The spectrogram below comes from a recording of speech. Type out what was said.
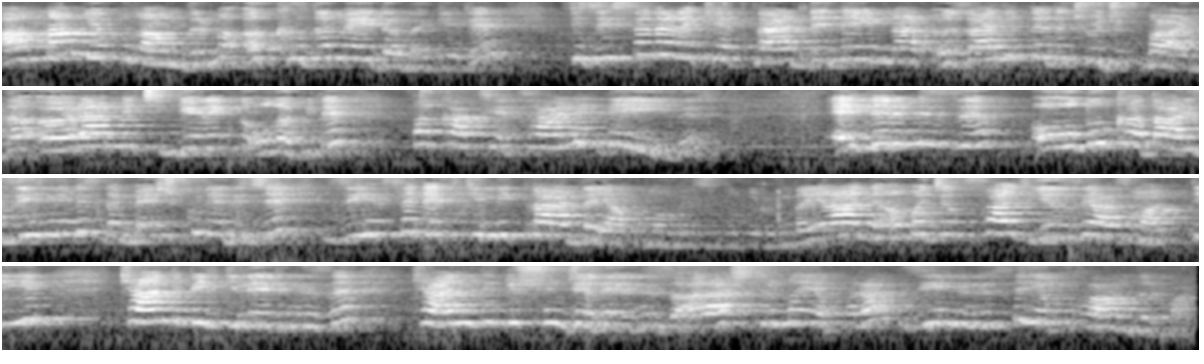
Anlam yapılandırma akılda meydana gelir. Fiziksel hareketler, deneyimler özellikle de çocuklarda öğrenme için gerekli olabilir fakat yeterli değildir. Ellerimizi olduğu kadar zihnimizle meşgul edecek zihinsel etkinlikler de yapmalıyız bu durumda. Yani amacım sadece yazı yazmak değil, kendi bilgilerinizi, kendi düşüncelerinizi araştırma yaparak zihninizi yapılandırmak.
